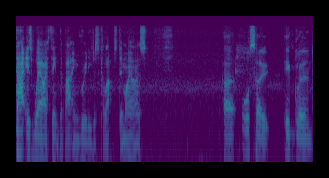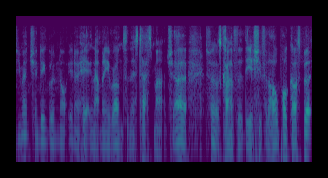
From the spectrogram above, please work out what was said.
that is where I think the batting really just collapsed in my eyes. Uh, also, England. You mentioned England not, you know, hitting that many runs in this Test match. Uh, so that's kind of the, the issue for the whole podcast. But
